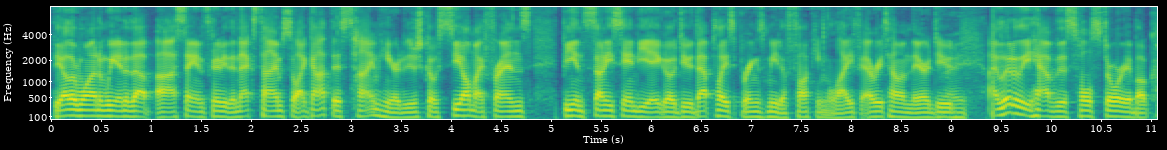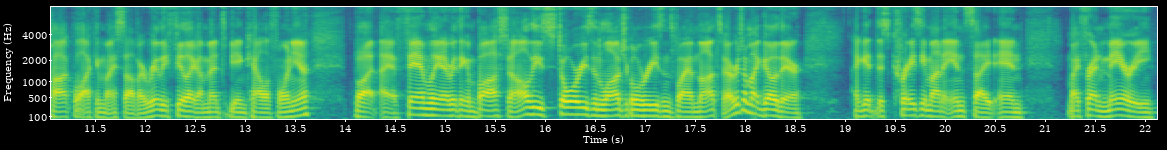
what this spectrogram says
The other one, we ended up uh, saying it's going to be the next time. So I got this time here to just go see all my friends, be in sunny San Diego, dude. That place brings me to fucking life every time I'm there, dude. Right. I literally have this whole story about cock blocking myself. I really feel like I'm meant to be in California, but I have family and everything in Boston, all these stories and logical reasons why I'm not. So every time I go there, I get this crazy amount of insight. And my friend Mary,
